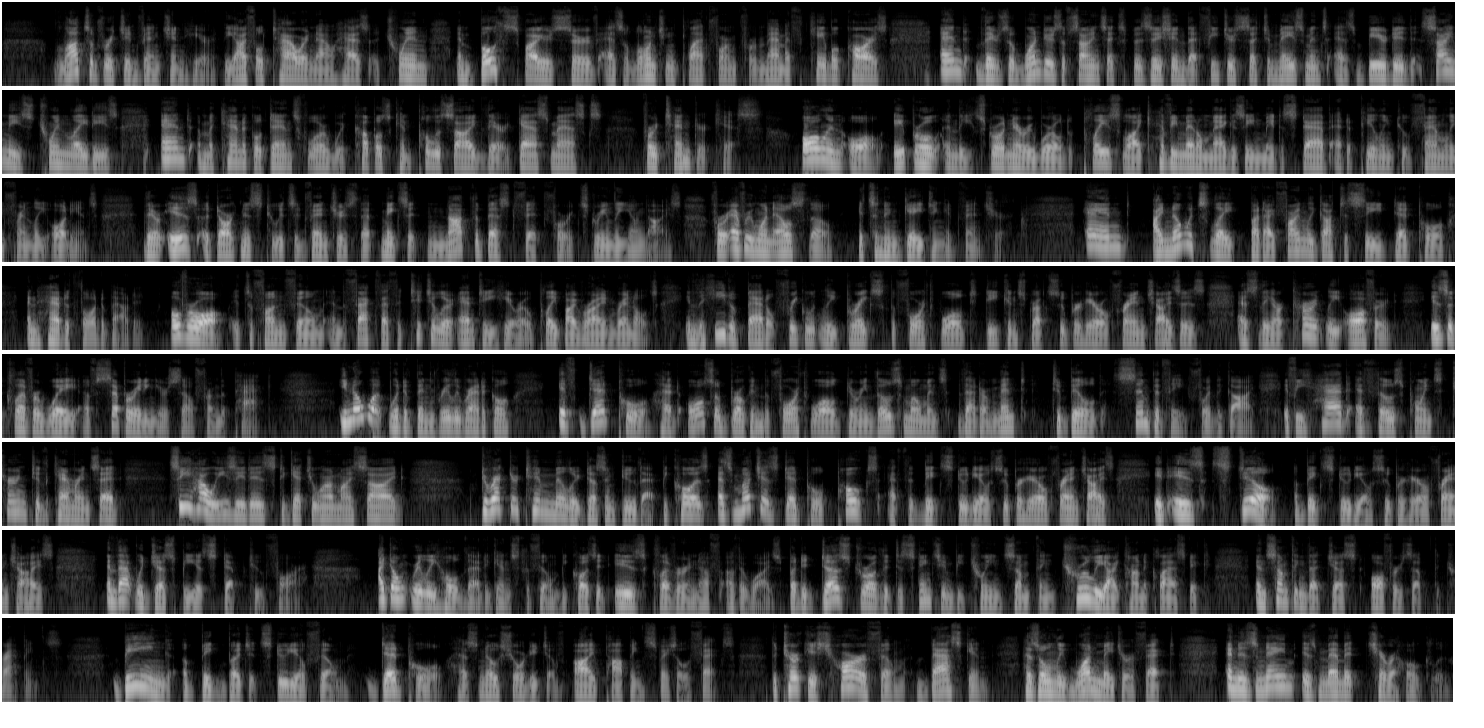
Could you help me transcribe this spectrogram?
Lots of rich invention here. The Eiffel Tower now has a twin, and both spires serve as a launching platform for mammoth cable cars. And there's a Wonders of Science exposition that features such amazements as bearded Siamese twin ladies and a mechanical dance floor where couples can pull aside their gas masks for a tender kiss. All in all, April and the Extraordinary World plays like Heavy Metal Magazine made a stab at appealing to a family friendly audience. There is a darkness to its adventures that makes it not the best fit for extremely young eyes. For everyone else, though, it's an engaging adventure. And I know it's late, but I finally got to see Deadpool and had a thought about it. Overall, it's a fun film, and the fact that the titular anti hero, played by Ryan Reynolds, in the heat of battle frequently breaks the fourth wall to deconstruct superhero franchises as they are currently offered is a clever way of separating yourself from the pack. You know what would have been really radical? If Deadpool had also broken the fourth wall during those moments that are meant to build sympathy for the guy, if he had at those points turned to the camera and said, See how easy it is to get you on my side? Director Tim Miller doesn't do that because, as much as Deadpool pokes at the big studio superhero franchise, it is still a big studio superhero franchise, and that would just be a step too far. I don't really hold that against the film because it is clever enough otherwise, but it does draw the distinction between something truly iconoclastic and something that just offers up the trappings. Being a big budget studio film, Deadpool has no shortage of eye popping special effects. The Turkish horror film Baskin has only one major effect, and his name is Mehmet Çerahoglu.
